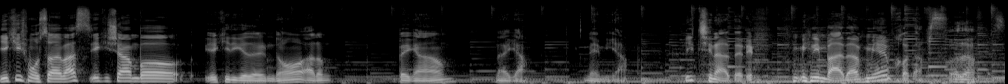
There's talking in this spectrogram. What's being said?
یکیش مصاحبه است یکیش هم با یکی دیگه داریم. نه الان بگم نگم نمیگم. هیچی نداریم. میریم بعدم. میایم خدافظ خداحافظ.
